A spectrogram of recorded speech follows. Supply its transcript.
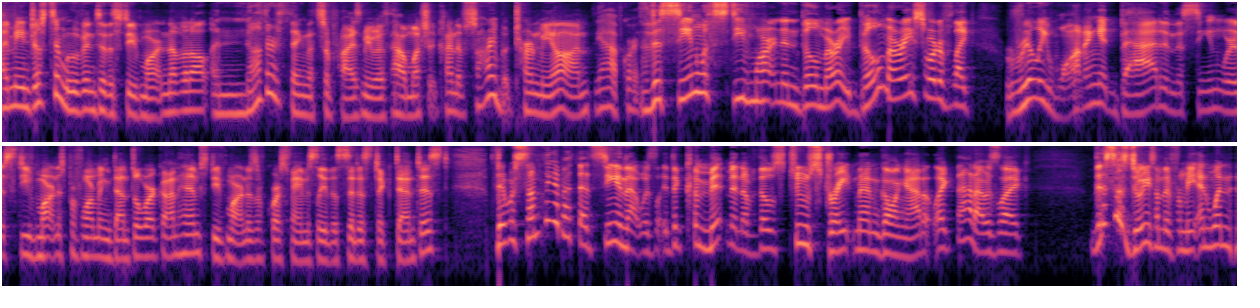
I mean, just to move into the Steve Martin of it all, another thing that surprised me with how much it kind of sorry but turned me on. Yeah, of course. The scene with Steve Martin and Bill Murray. Bill Murray sort of like really wanting it bad in the scene where Steve Martin is performing dental work on him. Steve Martin is, of course, famously the sadistic dentist. There was something about that scene that was like the commitment of those two straight men going at it like that. I was like, this is doing something for me. And when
